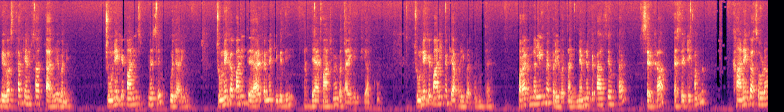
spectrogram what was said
व्यवस्था के अनुसार ताजे बने। चूने के पानी में से गुजारिए। चूने का पानी तैयार करने की विधि अध्याय पाँच में बताई गई थी आपको। चूने के पानी में क्या परिवर्तन होता है? परक नली में परिवर्तन निम्न प्रकार से होता है। सिरका, एसिटिक अम्ल खाने का सोडा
